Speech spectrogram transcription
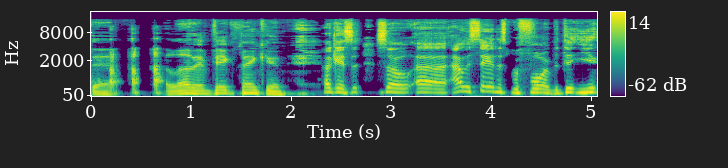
that. I love that big thinking. Okay, so so uh, I was saying this before, but th- you,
